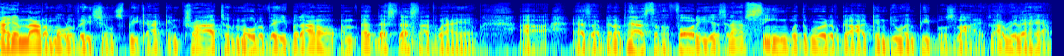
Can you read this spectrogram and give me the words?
I am not a motivational speaker. I can try to motivate, but I don't. I'm, uh, that's that's not where I am uh, as I've been a pastor for 40 years, and I've seen what the Word of God can do in people's lives. I really have.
